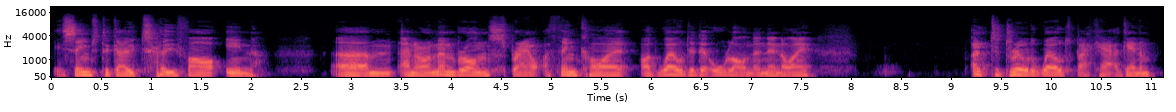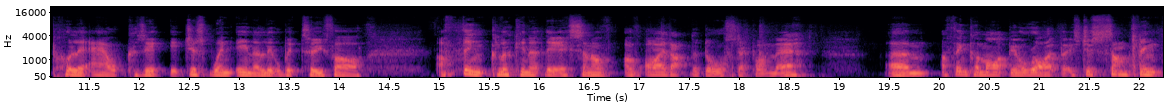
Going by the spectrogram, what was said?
it seems to go too far in. Um, and I remember on Sprout, I think I, I'd welded it all on and then I had to drill the welds back out again and pull it out because it, it just went in a little bit too far. I think looking at this, and I've, I've eyed up the doorstep on there, um, I think I might be all right, but it's just something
